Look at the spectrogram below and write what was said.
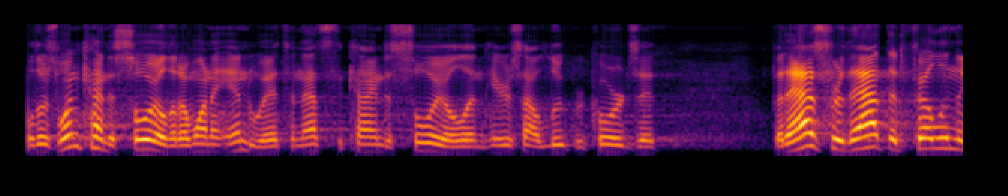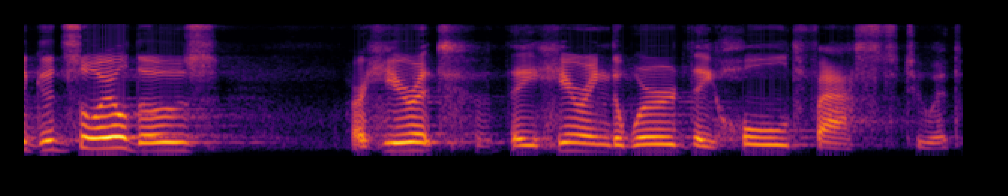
Well, there's one kind of soil that I want to end with, and that's the kind of soil, and here's how Luke records it. But as for that that fell in the good soil, those are hear it, they hearing the word, they hold fast to it.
